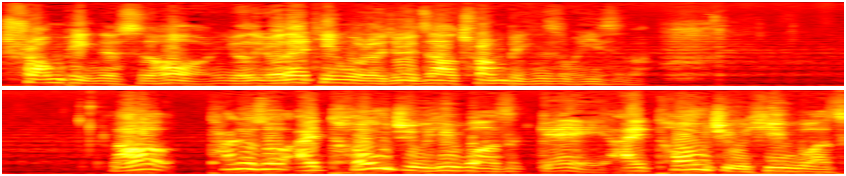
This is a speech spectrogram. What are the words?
，trumping 的时候，有有在听我的就会知道 trumping 是什么意思嘛。然后他就说：“I told you he was gay. I told you he was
